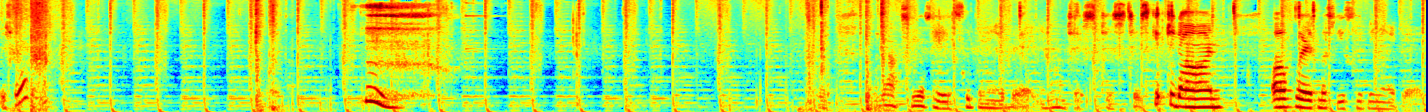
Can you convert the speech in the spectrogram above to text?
it's worth. seriously, sleeping in a bed. You know, just, just, just skip to dawn. All players must be sleeping in a bed.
